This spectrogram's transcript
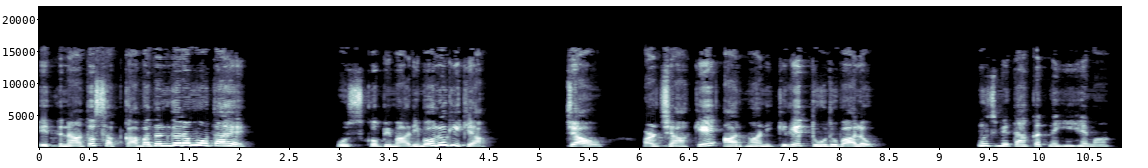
इतना तो सबका बदन गर्म होता है। उसको बीमारी बोलोगी क्या? जाओ और जाके आरमानी के लिए दूध उबालो। मुझमें ताकत नहीं है माँ।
